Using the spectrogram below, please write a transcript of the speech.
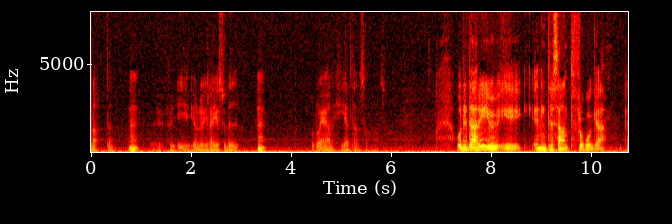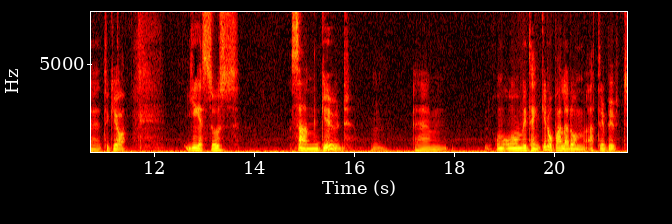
natten Mm. i, under hela Jesu liv. Mm. Och då är han helt ensam. Alltså. Och det där är ju eh, en intressant fråga, eh, tycker jag. Jesus, sann Gud. Mm. Om, om vi tänker då på alla de attribut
